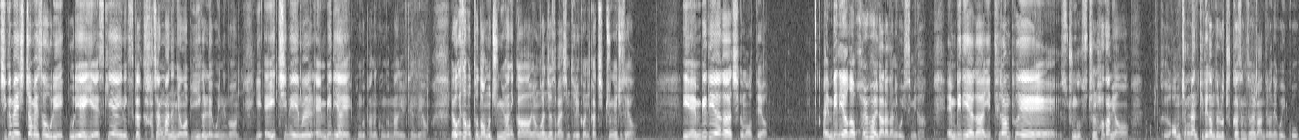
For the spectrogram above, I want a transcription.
지금의 시점에서 우리 우리의 이 SK 하이닉스가 가장 많은 영업 이익을 내고 있는 건 이 HBM을 엔비디아에 공급하는 공급망일 텐데요. 여기서부터 너무 중요하니까 연관지어서 말씀드릴 거니까 집중해 주세요. 이 엔비디아가 지금 어때요? 엔비디아가 훨훨 날아다니고 있습니다. 엔비디아가 이 트럼프의 중국 수출 허가며 그 엄청난 기대감들로 주가 상승을 만들어내고 있고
